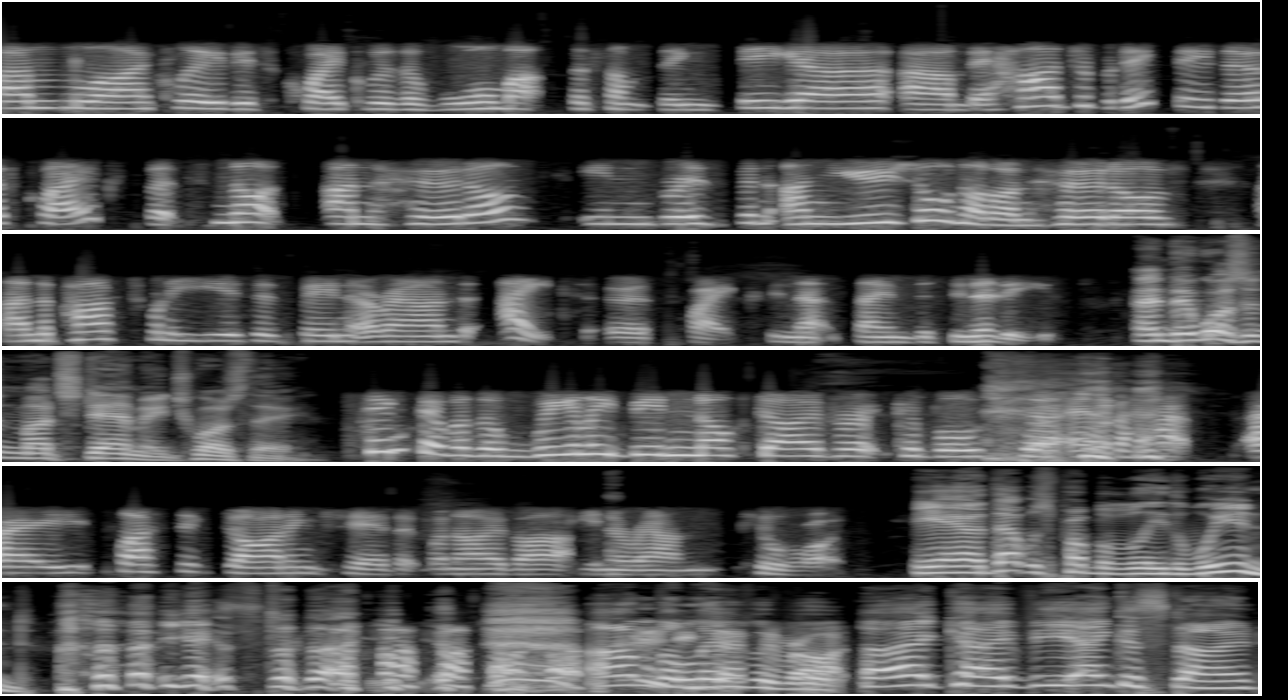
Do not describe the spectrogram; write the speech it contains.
unlikely this quake was a warm up for something bigger. Um, they're hard to predict, these earthquakes, but it's not unheard of in Brisbane. Unusual, not unheard of. Uh, in the past 20 years, there's been around eight earthquakes in that same vicinity. And there wasn't much damage, was there? I think there was a wheelie bin knocked over at Caboolture and perhaps a plastic dining chair that went over in around Kilcoy. Yeah, that was probably the wind yesterday. Unbelievable. right. Okay, Bianca Stone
